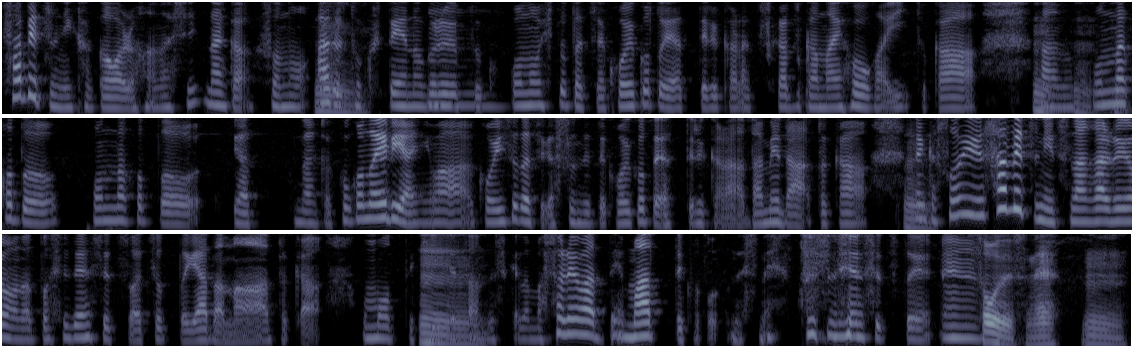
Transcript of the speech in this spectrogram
差別に関わる話？なんかそのあるうん特定のグループ、うん。ここの人たちはこういうことやってるから近づかない方がいいとか、あのうんうん。こんなことこんなことやなんかここのエリアにはこういう人たちが住んでてこういうことやってるからダメだとか、うんなんかそういう差別につながるような都市伝説はちょっと嫌だなとか思って聞いてたんですけど、まあ、それはデマってことですね 都市伝説という、うん、そうですね。うん。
